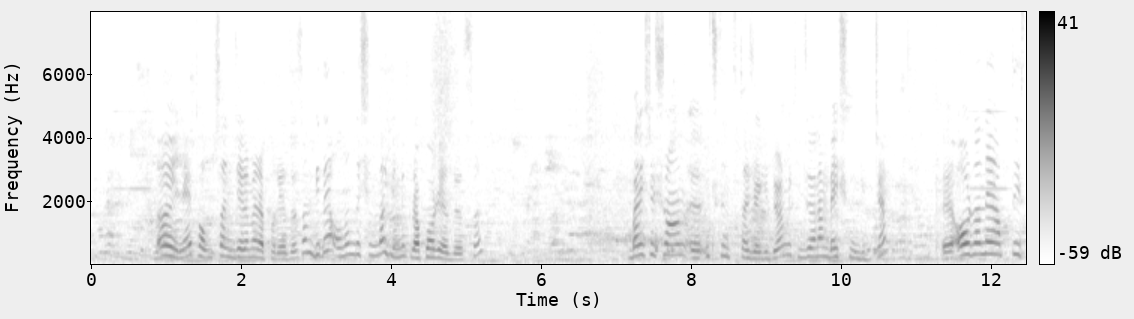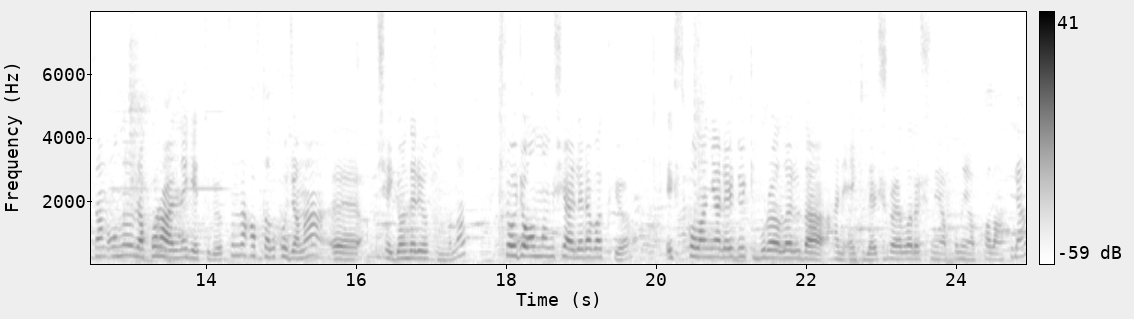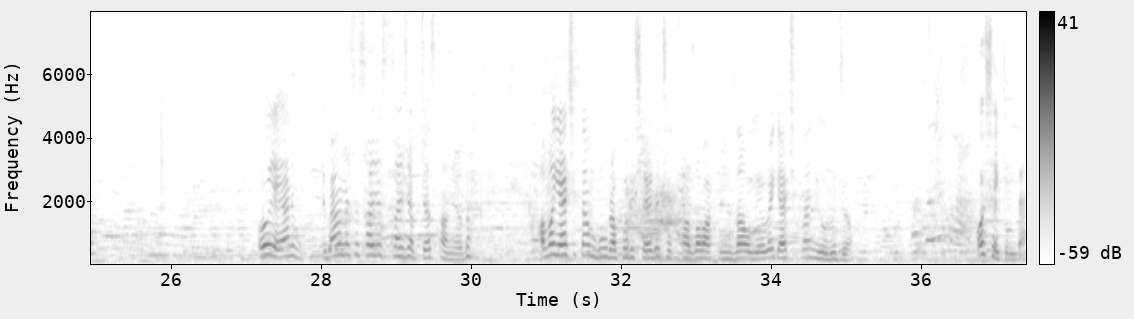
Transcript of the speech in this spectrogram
Öyle toplumsal inceleme raporu yazıyorsun. Bir de onun dışında günlük rapor yazıyorsun. Ben işte şu an 3 gün staja gidiyorum. İkinci dönem 5 gün gideceğim. E, orada ne yaptıysan onu rapor haline getiriyorsun ve haftalık hocana e, şey gönderiyorsun bunu. İşte hoca olmamış yerlere bakıyor. Eksik olan yerleri diyor ki buraları da hani ekle, şuralara şunu yap, bunu yap falan filan. Öyle yani ben mesela sadece staj yapacağız sanıyordum. Ama gerçekten bu rapor işleri de çok fazla vaktinizi alıyor ve gerçekten yorucu. O şekilde.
